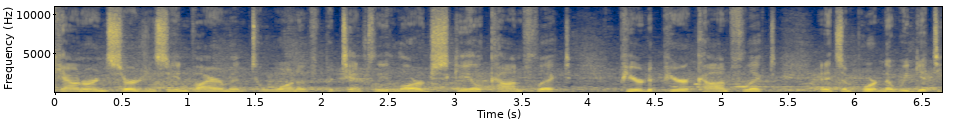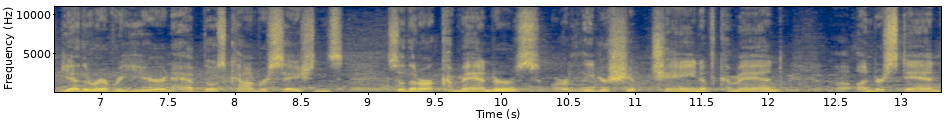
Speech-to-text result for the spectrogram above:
counterinsurgency environment to one of potentially large scale conflict, peer to peer conflict. And it's important that we get together every year and have those conversations so that our commanders, our leadership chain of command, uh, understand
